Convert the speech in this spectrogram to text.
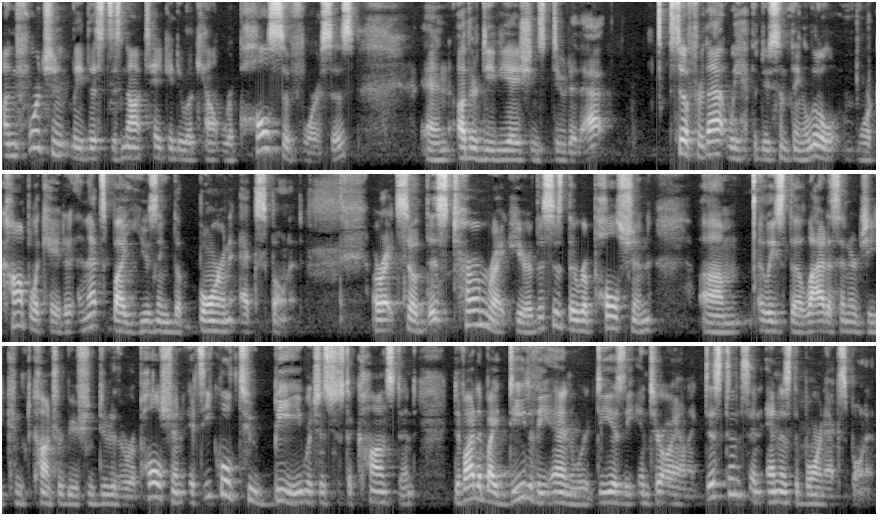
Unfortunately, this does not take into account repulsive forces and other deviations due to that. So for that, we have to do something a little more complicated, and that's by using the Born exponent. All right, so this term right here, this is the repulsion, um, at least the lattice energy con contribution due to the repulsion. It's equal to B, which is just a constant, divided by d to the n, where d is the interionic distance and n is the Born exponent.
